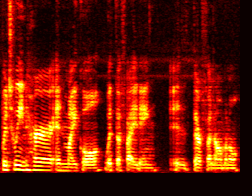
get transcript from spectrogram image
between her and Michael with the fighting is they're phenomenal.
